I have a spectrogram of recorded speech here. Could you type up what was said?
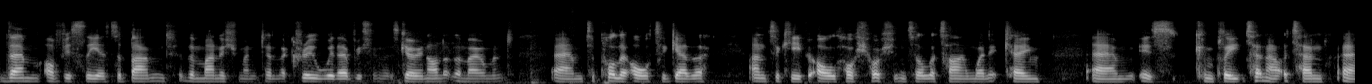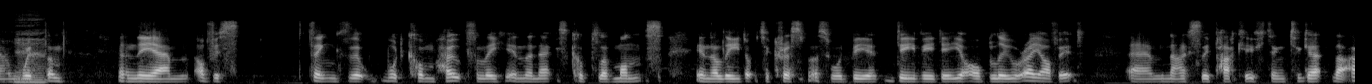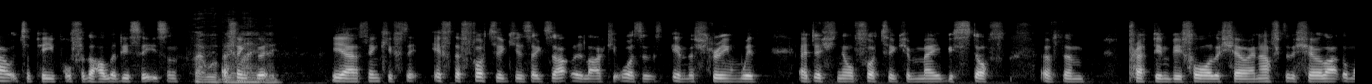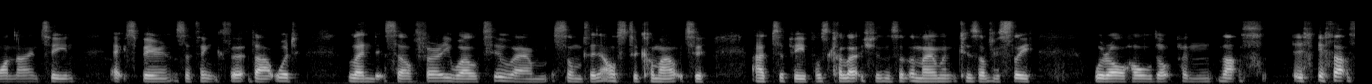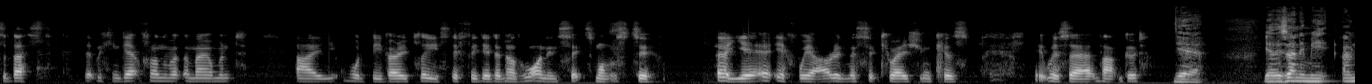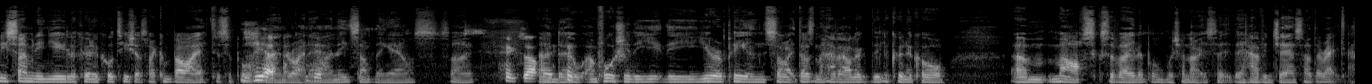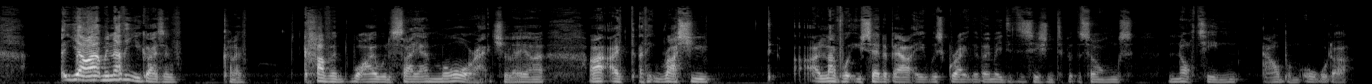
them, obviously as a band, the management and the crew with everything that's going on at the moment, um, to pull it all together and to keep it all hush hush until the time when it came um, is complete 10 out of 10 um, yeah. with them. And the um, obvious things that would come hopefully in the next couple of months in the lead up to Christmas would be a DVD or Blu ray of it. Um, nicely packaged and to get that out to people for the holiday season. That would be I think amazing. that yeah, I think if the if the footage is exactly like it was in the stream with additional footage and maybe stuff of them prepping before the show and after the show, like the 119 experience, I think that that would lend itself very well to um, something else to come out to add to people's collections at the moment because obviously we're all holed up and that's if if that's the best that we can get from them at the moment I would be very pleased if they did another one in six months to a year if we are in this situation because it was uh, that good. Yeah. Yeah, there's only me, only so many new Lacuna Coil t-shirts I can buy to support the yeah, band right now. Yeah. I need something else. So exactly. And uh, unfortunately, the the European site doesn't have our the Lacuna Coil um, masks available, which I noticed that they have in JSR Direct. Yeah, I mean, I think you guys have kind of covered what I would say and more. Actually, I, I, I think Russ, you, I love what you said about it was great that they made the decision to put the songs not in album order.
